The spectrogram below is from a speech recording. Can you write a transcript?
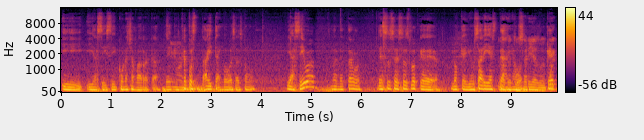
y, y así, sí, con una chamarra acá. De, Simón. que pues ahí tengo, güey, ¿sabes? Como... Y así, güey, la neta, güey. Eso es, eso es lo que, lo que yo usaría este Lo que año, tú usarías. Que,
